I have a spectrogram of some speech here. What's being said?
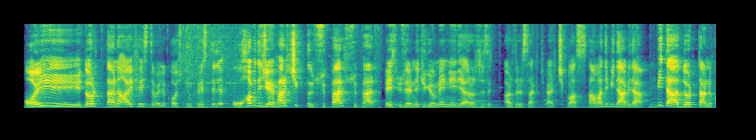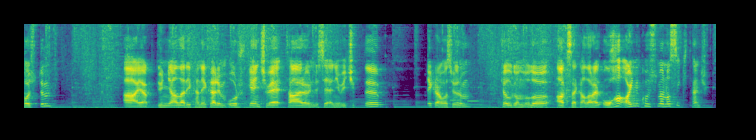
Ay 4 tane Ay Festivali kostüm kristali. Oha bir de cevher çıktı. Süper süper. Reis üzerindeki gömleği ne diye artırırsak çıkar. Çıkmaz. Tamam hadi bir daha bir daha. Bir daha 4 tane kostüm. Aa yok. Dünyalar yıkan Ekarim, Urf Genç ve tarih öncesi Anive çıktı. Tekrar basıyorum. Çılgın Lulu, Aksakallar. Oha aynı kostüme nasıl iki tane çıktı?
